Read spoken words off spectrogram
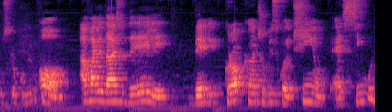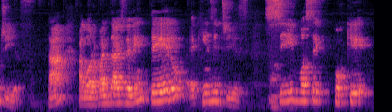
os que eu comi não. Ó, a validade dele, dele crocante, o biscoitinho, é 5 dias, tá? Agora, a validade dele inteiro é 15 dias. Se você, porque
